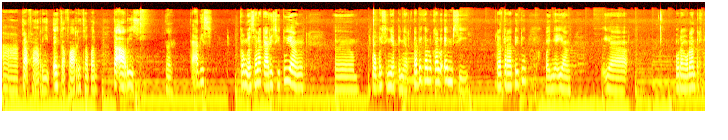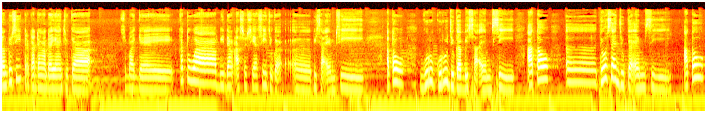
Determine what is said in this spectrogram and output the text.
uh, kak Farid eh kak Farid siapa? Kak Aris. Nah, kak Aris. Kalau nggak salah kak Aris itu yang profesinya penyiar. Tapi kalau kalau MC rata-rata itu banyak yang ya orang-orang tertentu sih. Terkadang ada yang juga sebagai ketua bidang asosiasi juga e, bisa MC atau guru-guru juga bisa MC atau e, dosen juga MC atau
